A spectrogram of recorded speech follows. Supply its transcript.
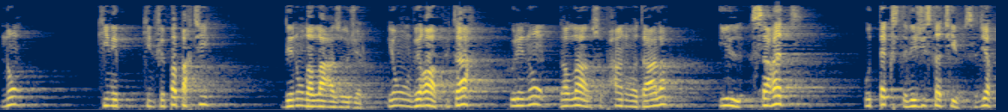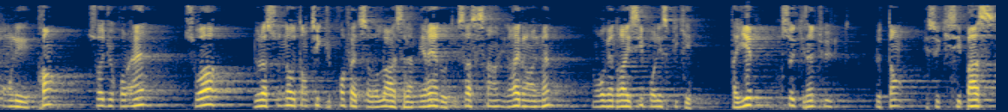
nom qui, qui ne fait pas partie des noms d'Allah Azzawajal. Et on verra plus tard que les noms d'Allah subhanahu wa ta'ala, ils s'arrêtent au texte législatif, c'est-à-dire qu'on les prend soit du Coran, soit de la sunna authentique du prophète sallallahu alayhi wa sallam et rien d'autre. Et ça, ce sera une règle en elle-même. On reviendra ici pour l'expliquer. Taïb, pour ceux qui insultent le temps et ce qui s'y passe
